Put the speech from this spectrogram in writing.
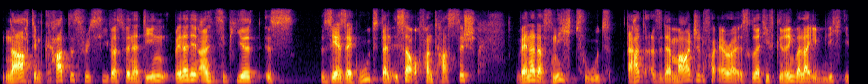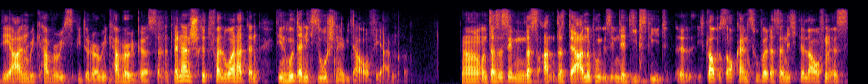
nach dem Cut des Receivers, wenn er den, wenn er den antizipiert, ist sehr, sehr gut, dann ist er auch fantastisch. Wenn er das nicht tut, er hat, also der Margin for Error ist relativ gering, weil er eben nicht idealen Recovery Speed oder Recovery Burst hat. Wenn er einen Schritt verloren hat, dann den holt er nicht so schnell wieder auf wie andere. Und das ist eben das, das, der andere Punkt ist eben der Deep Speed. Äh, ich glaube, es ist auch kein Zufall, dass er nicht gelaufen ist.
